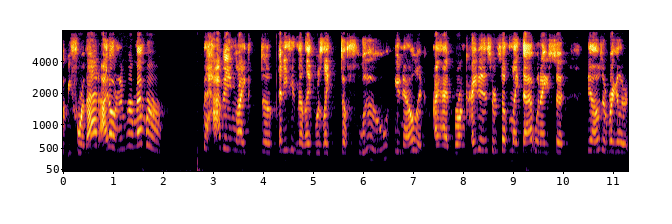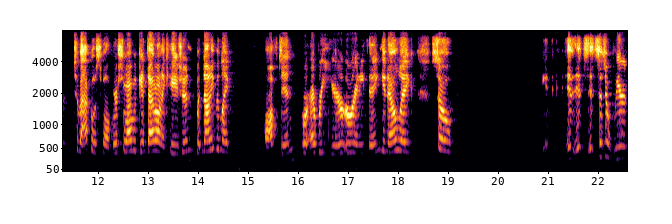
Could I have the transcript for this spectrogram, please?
And before that, I don't even remember having like the anything that like was like the flu. You know, like I had bronchitis or something like that when I used to. You know, I was a regular tobacco smoker, so I would get that on occasion, but not even like often or every year or anything. You know, like so it, it's it's such a weird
